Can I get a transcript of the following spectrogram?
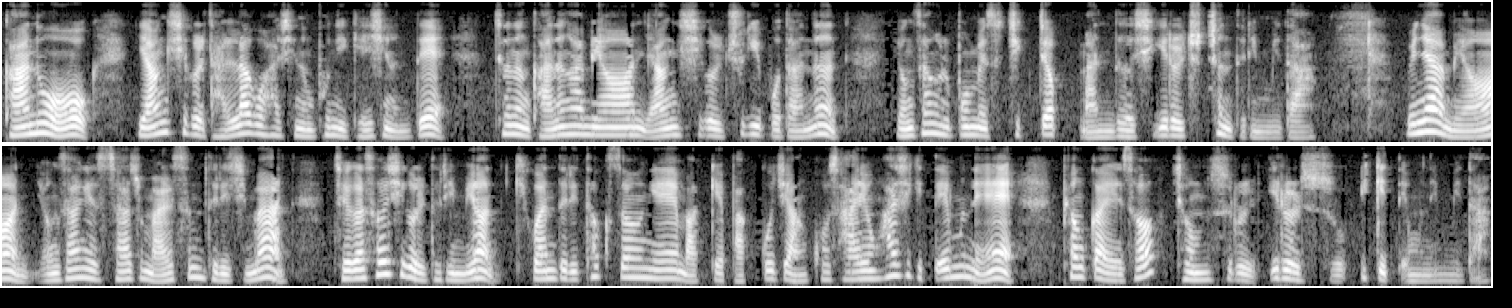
간혹 양식을 달라고 하시는 분이 계시는데 저는 가능하면 양식을 주기보다는 영상을 보면서 직접 만드시기를 추천드립니다. 왜냐하면 영상에서 자주 말씀드리지만 제가 서식을 드리면 기관들이 특성에 맞게 바꾸지 않고 사용하시기 때문에 평가에서 점수를 잃을 수 있기 때문입니다.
